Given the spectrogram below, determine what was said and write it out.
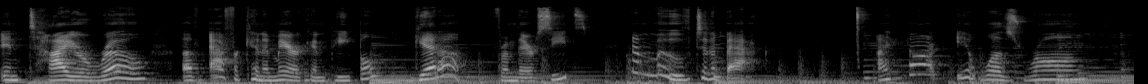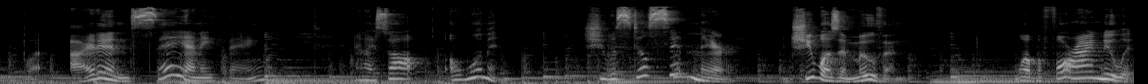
entire row of African American people get up from their seats and move to the back. I thought it was wrong, but I didn't say anything. And I saw a woman. She was still sitting there, and she wasn't moving. Well, before I knew it,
